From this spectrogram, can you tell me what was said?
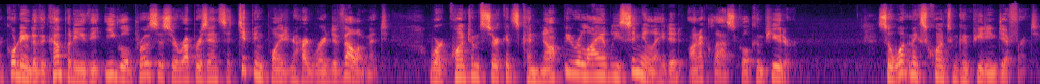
According to the company, the Eagle processor represents a tipping point in hardware development, where quantum circuits cannot be reliably simulated on a classical computer. So, what makes quantum computing different?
